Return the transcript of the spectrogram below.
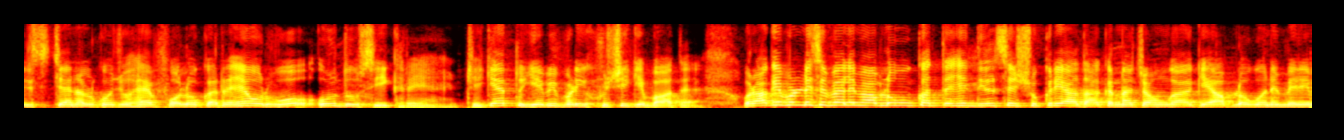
इस चैनल को जो है फॉलो कर रहे हैं और वो उर्दू सीख रहे हैं, ठीक है? तो ये भी बड़ी खुशी की बात है। और आगे बढ़ने से पहले मैं आप लोगों का तहे दिल से शुक्रिया अदा करना चाहूँगा कि आप लोगों ने मेरे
